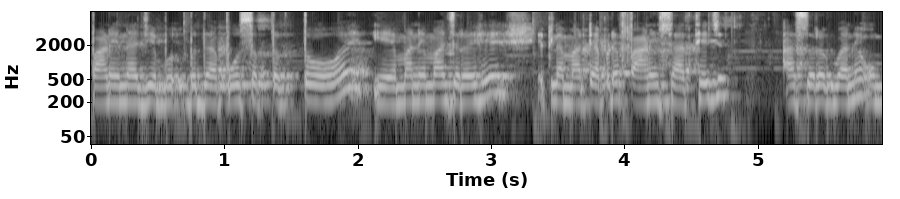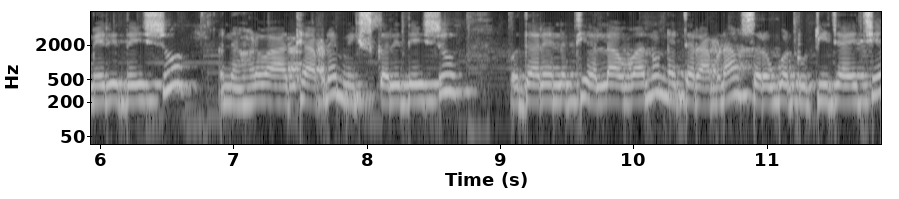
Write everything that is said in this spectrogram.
પાણીના જે બધા પોષક તત્વો હોય એ એમાં એમાં જ રહે. એટલા માટે આપણે પાણી સાથે જ આ સરગવાને ઉમેરી દઈશું અને હળવા હાથે આપણે મિક્સ કરી દઈશું. વધારે નથી હલાવવાનું, નહીંતર આપણા સરગવો તૂટી જાય છે.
